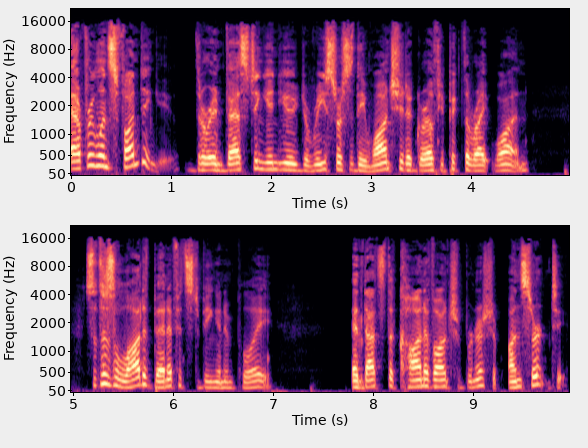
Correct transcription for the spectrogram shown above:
everyone's funding you. They're investing in you, your resources. They want you to grow if you pick the right one. So there's a lot of benefits to being an employee. And that's the con of entrepreneurship, uncertainty.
